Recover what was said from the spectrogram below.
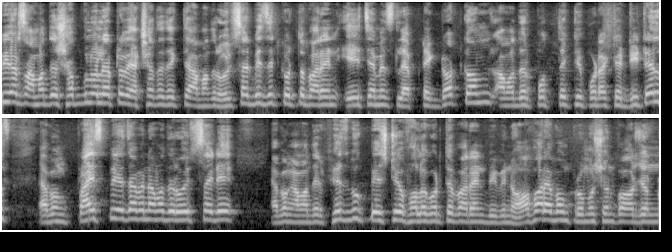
ভিউয়ার্স আমাদের সবগুলো ল্যাপটপ একসাথে দেখতে আমাদের ওয়েবসাইট ভিজিট করতে পারেন H M Laptech dot com আমাদের প্রত্যেকটি প্রোডাক্টের ডিটেলস এবং প্রাইস পেয়ে যাবেন আমাদের ওয়েবসাইটে এবং আমাদের ফেসবুক পেজটিও ফলো করতে পারেন, বিভিন্ন অফার এবং প্রমোশন পাওয়ার জন্য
